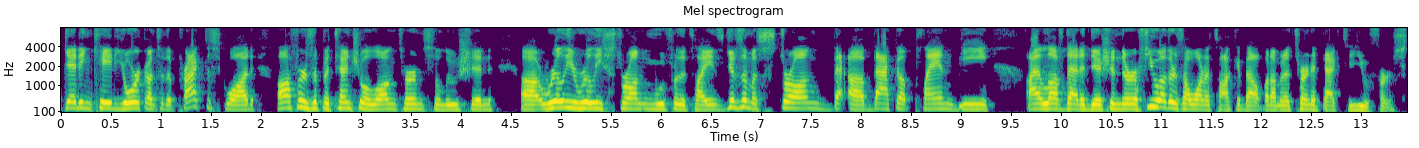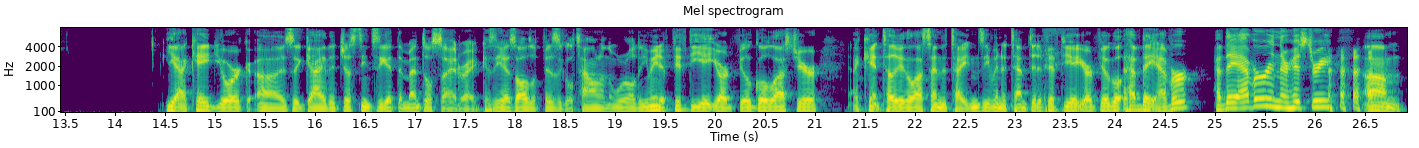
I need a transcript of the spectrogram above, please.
getting Cade York onto the practice squad offers a potential long term solution. Uh, really, really strong move for the Titans. Gives them a strong ba- uh, backup plan B. I love that addition. There are a few others I want to talk about, but I'm going to turn it back to you first. Yeah, Cade York uh, is a guy that just needs to get the mental side right because he has all the physical talent in the world. He made a 58 yard field goal last year. I can't tell you the last time the Titans even attempted a 58 yard field goal. Have they ever? Have they ever in their history? Um,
